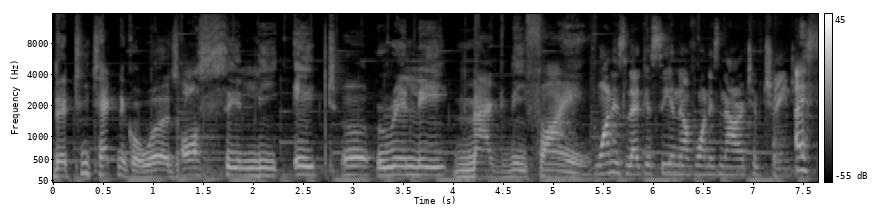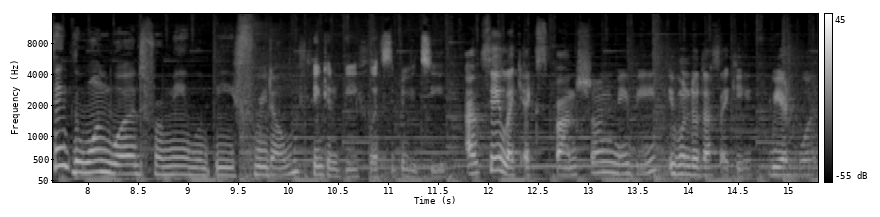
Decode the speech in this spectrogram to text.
The two technical words, oscillatorily magnifying. One is legacy and the other one is narrative change. I think the one word for me would be freedom. I think it would be flexibility. I would say like expansion, maybe, even though that's like a weird word.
